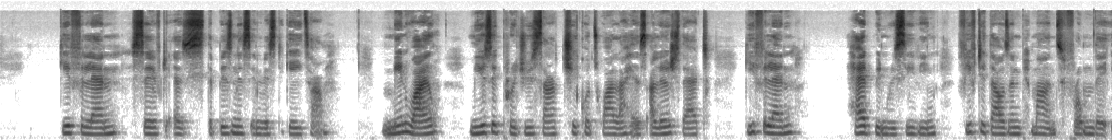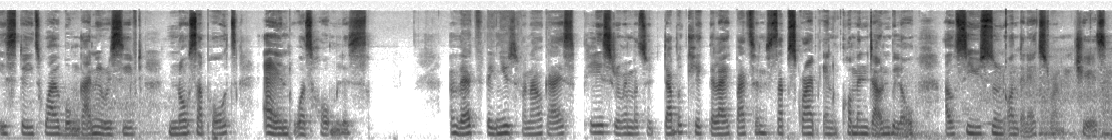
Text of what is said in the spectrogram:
Gilfillan served as the business investigator. Meanwhile, music producer Chicco Twala has alleged that Gilfillan had been receiving 50,000 per month from the estate while Bongani received no support and was homeless. And that's the news for now, guys. Please remember to double click the like button, subscribe, and comment down below. I'll see you soon on the next one. Cheers.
